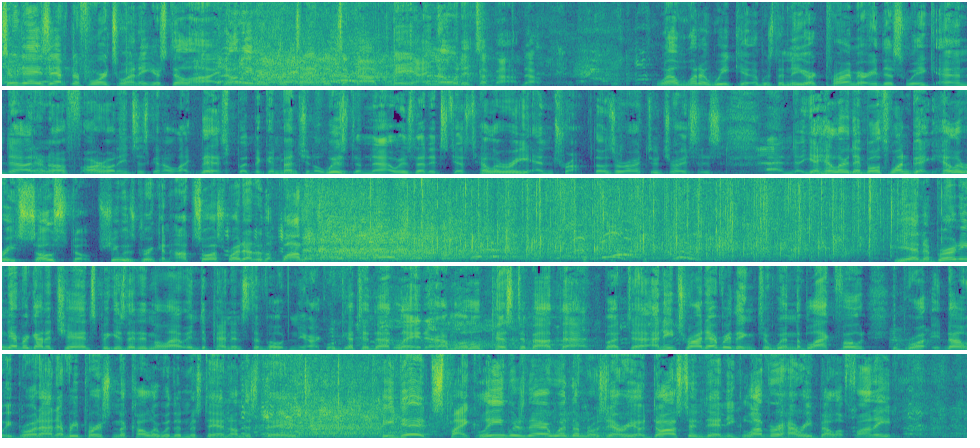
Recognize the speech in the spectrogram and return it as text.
Two days after 420. You're still high. Don't even pretend it's about me. I know what it's about. No. Well, what a week. It was the New York primary this week, and uh, I don't know if our audience is going to like this, but the conventional wisdom now is that it's just Hillary and Trump. Those are our two choices. And uh, yeah, Hillary, they both won big. Hillary, so stoked. She was drinking hot sauce right out of the bottle. Yeah, now Bernie never got a chance because they didn't allow independents to vote in New York. We'll get to that later. I'm a little pissed about that. But uh, and he tried everything to win the black vote. He brought no, he brought out every person of color with him to stand on the stage. He did. Spike Lee was there with him. Rosario Dawson, Danny Glover, Harry Belafonte.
